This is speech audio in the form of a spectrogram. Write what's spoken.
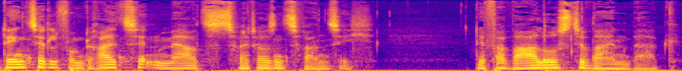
Bedenkzettel vom 13. März 2020. Der verwahrloste Weinberg.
